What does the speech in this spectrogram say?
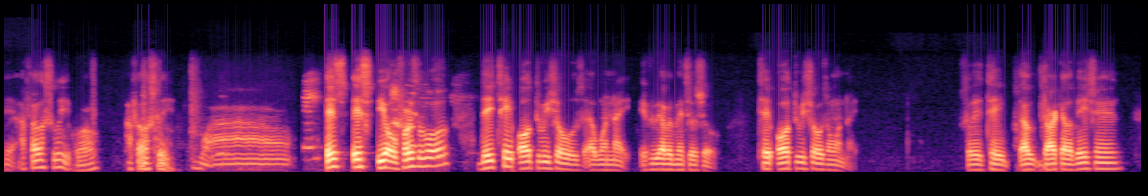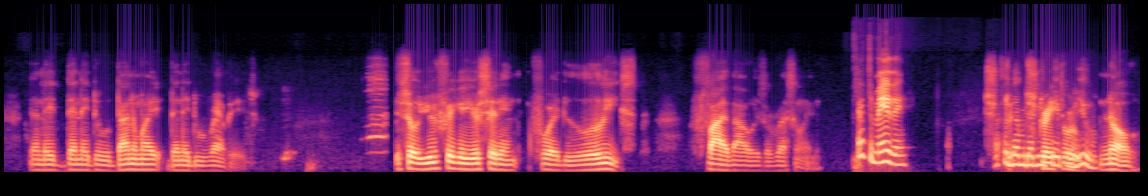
Yeah, I fell asleep, bro. I fell asleep. Wow. It's, it's, yo. First of all, they tape all three shows at one night. If you've ever been to a show, tape all three shows in one night. So they tape Dark Elevation, then they then they do Dynamite, then they do Rampage. So you figure you're sitting for at least five hours of wrestling. That's amazing. That's a WWE straight through. pay-per-view. No,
